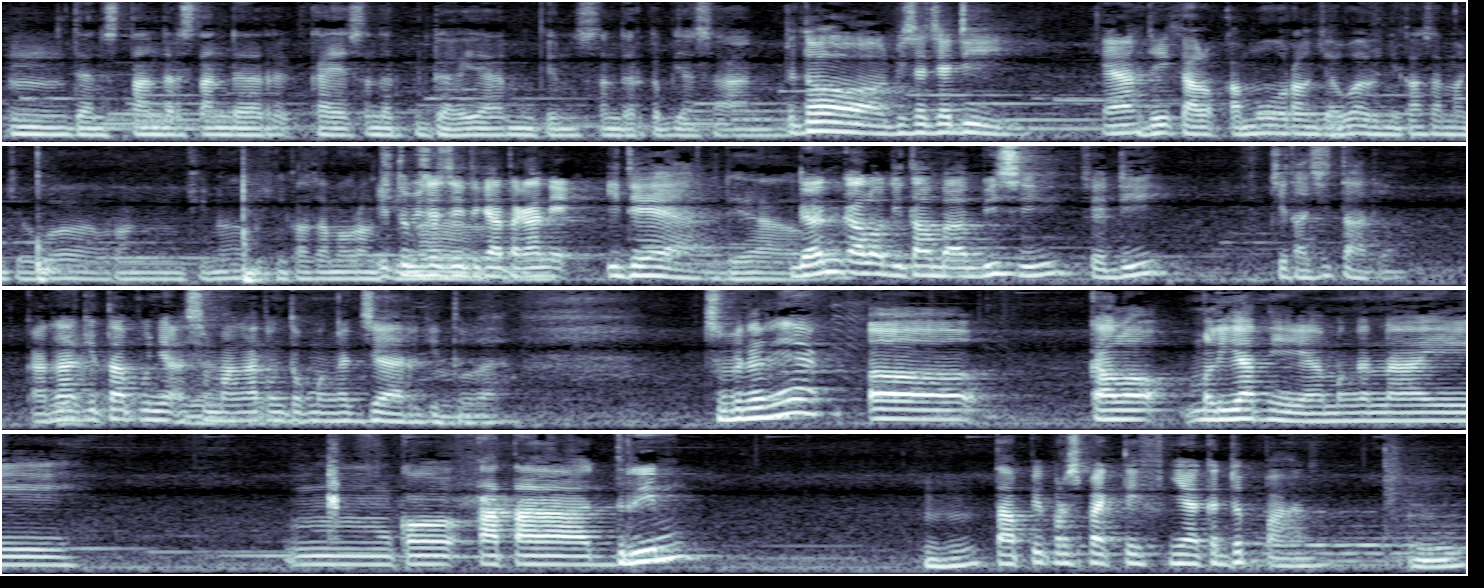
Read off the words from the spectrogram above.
Hmm, dan standar-standar kayak standar budaya mungkin standar kebiasaan Betul, bisa jadi. Ya, jadi kalau kamu orang Jawa harus nikah sama Jawa orang Cina harus nikah sama orang itu Cina bisa jadi dikatakan ideal. Ideal. Dan kalau ditambah ambisi, jadi cita-cita dong. Karena kita punya semangat untuk mengejar gitu lah. Sebenarnya eh, kalau melihat nih ya mengenai hmm, kalau kata dream, Mhm. tapi perspektifnya ke depan, Hmm.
